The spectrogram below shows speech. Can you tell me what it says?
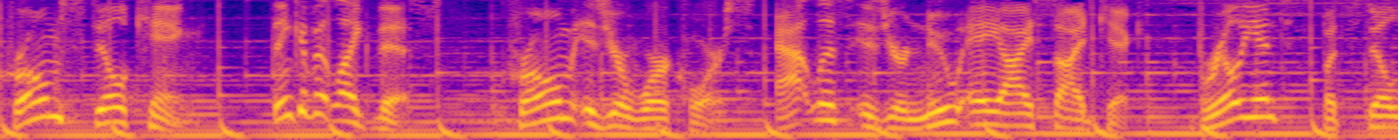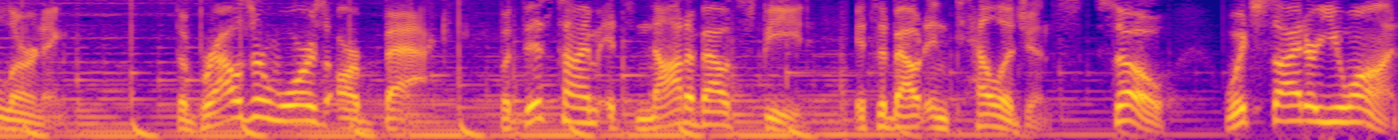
Chrome's still king. Think of it like this. Chrome is your workhorse. Atlas is your new AI sidekick. Brilliant, but still learning. The browser wars are back, but this time it's not about speed, it's about intelligence. So, which side are you on?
